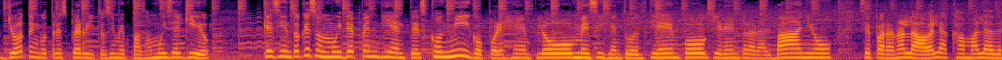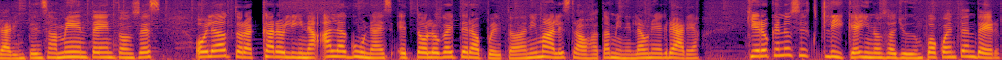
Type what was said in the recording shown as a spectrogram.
yo tengo tres perritos y me pasa muy seguido que siento que son muy dependientes conmigo. Por ejemplo, me siguen todo el tiempo, quieren entrar al baño, se paran al lado de la cama a ladrar intensamente. Entonces, hoy la doctora Carolina Alaguna es etóloga y terapeuta de animales, trabaja también en la Unión Agraria. Quiero que nos explique y nos ayude un poco a entender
